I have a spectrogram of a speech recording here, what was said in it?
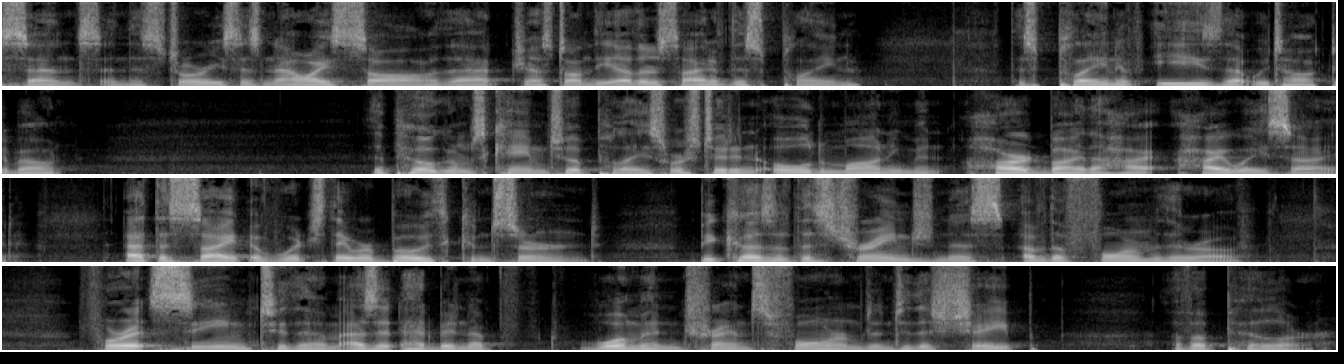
sense, in this story. He says, "Now I saw that just on the other side of this plain." this plain of ease that we talked about, the pilgrims came to a place where stood an old monument hard by the hi- highway side, at the sight of which they were both concerned, because of the strangeness of the form thereof. For it seemed to them as it had been a woman transformed into the shape of a pillar.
